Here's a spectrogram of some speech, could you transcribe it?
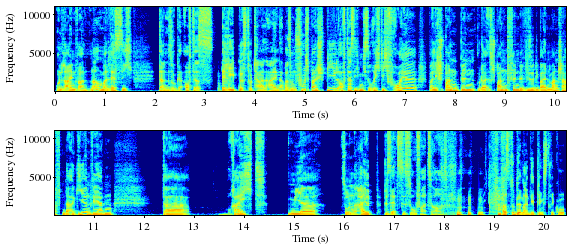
und Leinwand. Ne? Und man lässt sich dann so auf das Erlebnis total ein. Aber so ein Fußballspiel, auf das ich mich so richtig freue, weil ich spannend bin oder es spannend finde, wie so die beiden Mannschaften da agieren werden, da reicht mir so ein halb besetztes Sofa zu Hause. Hast du denn ein Lieblingstrikot?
